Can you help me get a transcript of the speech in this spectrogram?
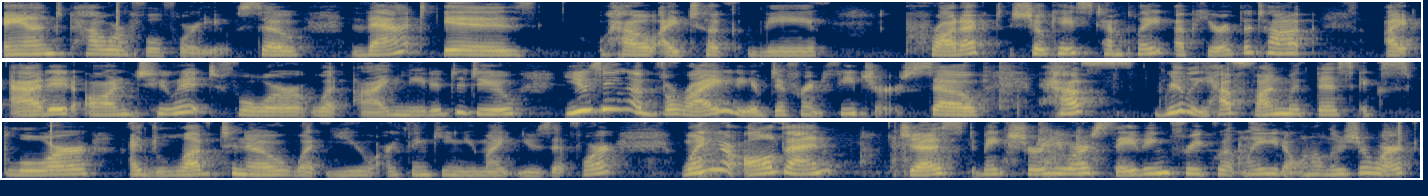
and powerful for you. So that is how I took the product showcase template up here at the top. I added onto it for what I needed to do using a variety of different features. So have really have fun with this, explore. I'd love to know what you are thinking you might use it for. When you're all done, just make sure you are saving frequently. You don't want to lose your work.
